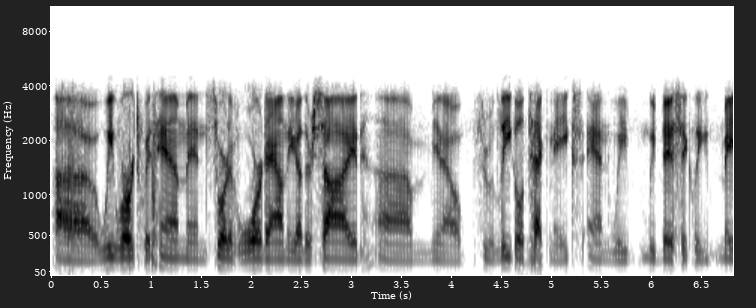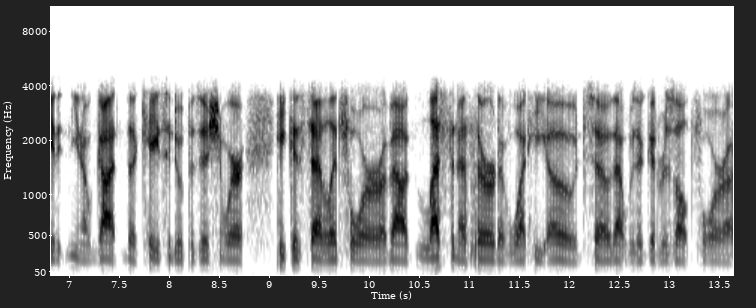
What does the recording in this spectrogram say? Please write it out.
uh, we worked with him and sort of wore down the other side, um, you know, through legal techniques, and we we basically made it, you know, got the case into a position where he could settle it for about less than a third of what he owed. So that was a good result for uh,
